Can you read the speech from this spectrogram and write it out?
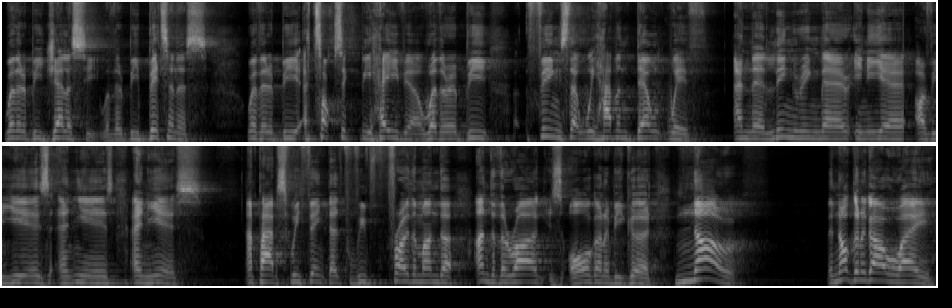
whether it be jealousy, whether it be bitterness, whether it be a toxic behavior, whether it be things that we haven't dealt with and they're lingering there in the air over years and years and years. And perhaps we think that if we throw them under, under the rug, it's all going to be good. No, they're not going to go away.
